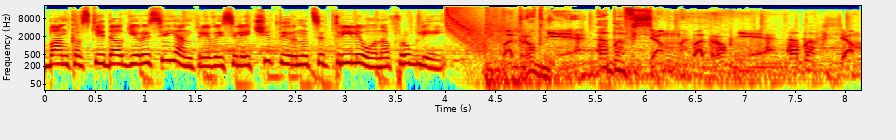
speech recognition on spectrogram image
Банковские долги россиян превысили 14 триллионов рублей. Подробнее обо всем. Подробнее обо всем.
